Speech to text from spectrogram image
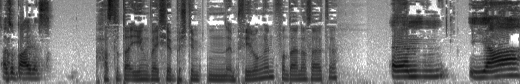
Also beides. Hast du da irgendwelche bestimmten Empfehlungen von deiner Seite? Ähm, ja,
